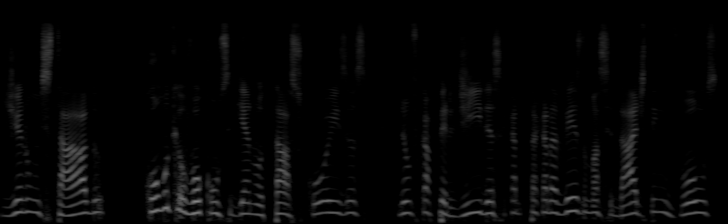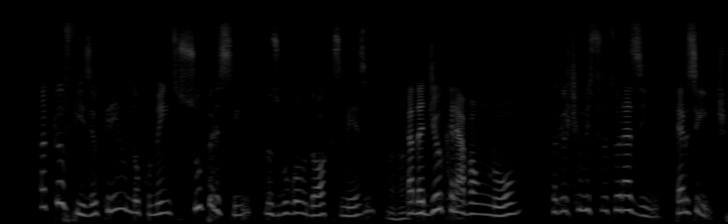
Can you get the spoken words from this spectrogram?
dia num estado, como que eu vou conseguir anotar as coisas, não ficar perdida, tá cada vez numa cidade, tem voos. Só que o que eu fiz? Eu criei um documento super simples, nos Google Docs mesmo. Aham. Cada dia eu criava um novo, só que ele tinha uma estruturazinha. Que era o seguinte:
